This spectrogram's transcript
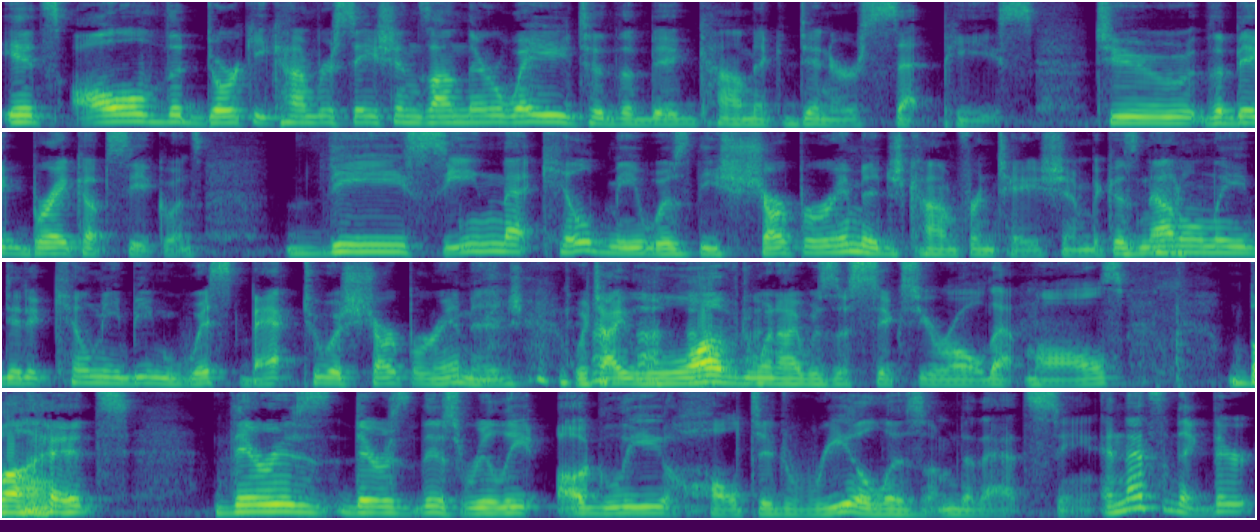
It's all the dorky conversations on their way to the big comic dinner set piece, to the big breakup sequence. The scene that killed me was the sharper image confrontation because not hmm. only did it kill me being whisked back to a sharper image, which I loved when I was a six year old at malls, but there is there's this really ugly halted realism to that scene. And that's the thing there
